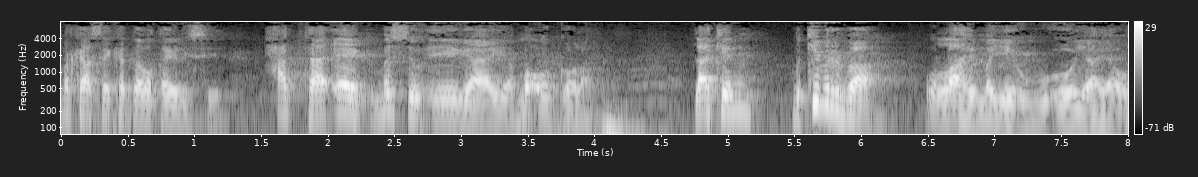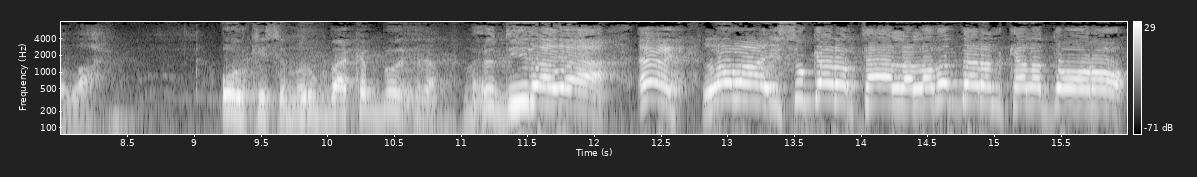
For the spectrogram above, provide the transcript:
Markaasay ka daba qaylisay. Xataa eeg ma soo eegaaya ma ogola laakiin kibir baa. Wallahi mayay ugu ooyaya wallahi uurkiisa murug baa ka buuxda. Muxuu diidayaa? Eeg labaa isu garab taalla laba daran kala dooro.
